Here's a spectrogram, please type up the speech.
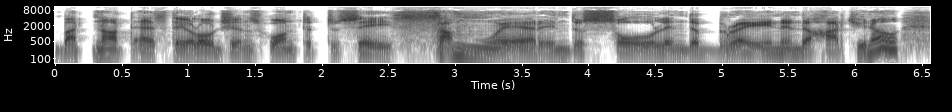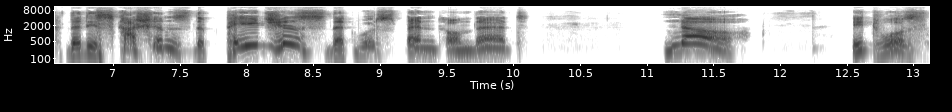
but not as theologians wanted to say, somewhere in the soul, in the brain, in the heart. You know, the discussions, the pages that were spent on that? No, it was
